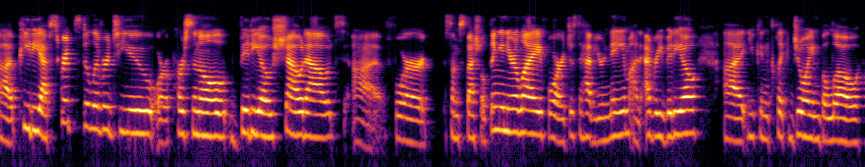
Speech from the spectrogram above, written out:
uh, PDF scripts delivered to you or a personal video shout out uh, for some special thing in your life or just to have your name on every video, uh, you can click join below,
